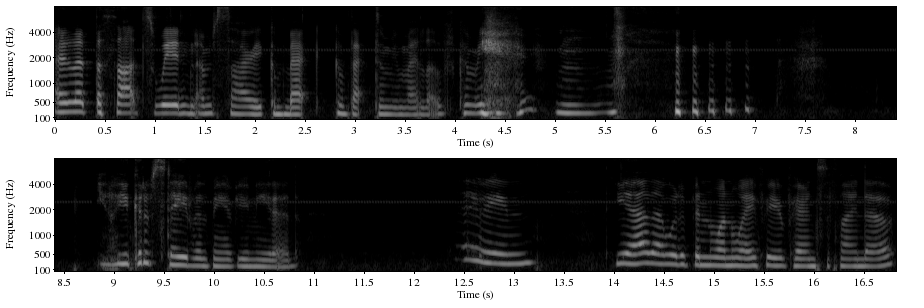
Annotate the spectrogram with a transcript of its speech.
I let the thoughts win. I'm sorry. Come back. Come back to me, my love. Come here. You know, you could have stayed with me if you needed. I mean, yeah, that would have been one way for your parents to find out.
